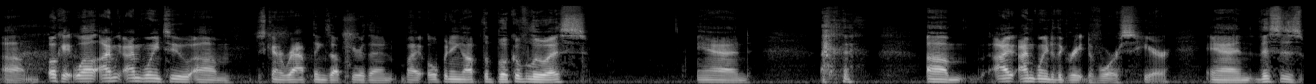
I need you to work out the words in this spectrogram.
Um, okay, well, I'm I'm going to um, just kind of wrap things up here then by opening up the Book of Lewis, and um, I, I'm going to the Great Divorce here, and this is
